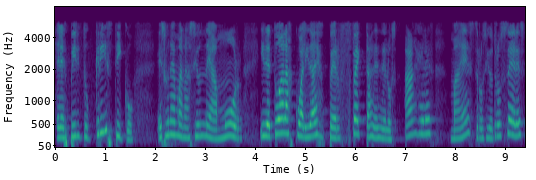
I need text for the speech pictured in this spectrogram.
El espíritu crístico es una emanación de amor y de todas las cualidades perfectas desde los ángeles, maestros y otros seres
